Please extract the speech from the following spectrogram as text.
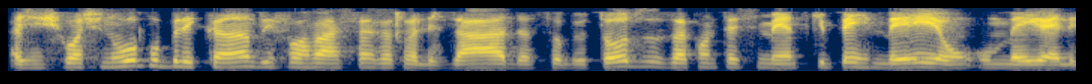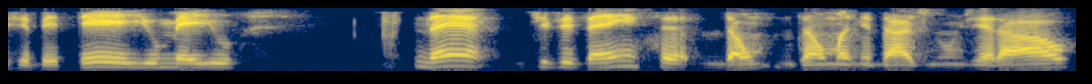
A gente continua publicando informações atualizadas sobre todos os acontecimentos que permeiam o meio LGBT e o meio né, de vivência da, da humanidade no geral.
